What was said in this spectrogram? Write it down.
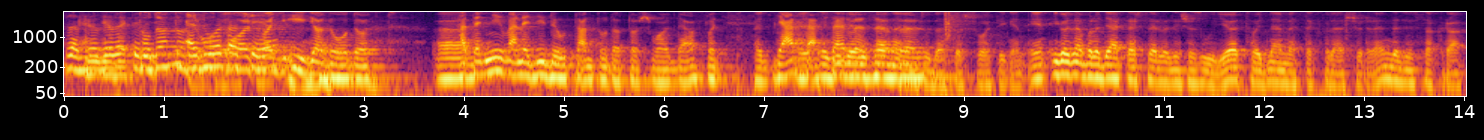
rendező ez lettél? tudatos ez volt, volt, volt vagy így adódott? Hát egy, nyilván egy idő után tudatos volt, de az, hogy egy, gyártás egy, szervezőből... Egy nagyon tudatos volt, igen. Én igazából a gyártás szervezés az úgy jött, hogy nem vettek fel elsőre rendezőszakra,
